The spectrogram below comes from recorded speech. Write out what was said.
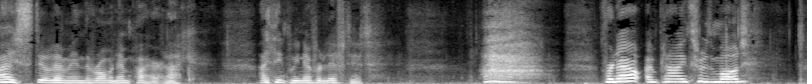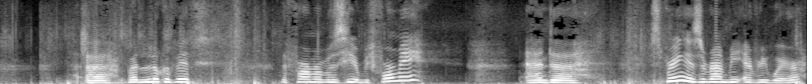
I still am in the Roman Empire, like, I think we never left it. For now, I'm ploughing through the mud. Uh, by the look of it, the farmer was here before me, and uh, spring is around me everywhere.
